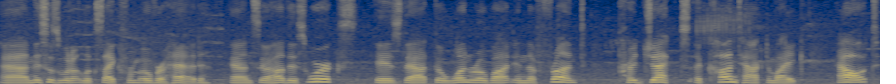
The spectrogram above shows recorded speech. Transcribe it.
And this is what it looks like from overhead. And so how this works is that the one robot in the front projects a contact mic out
